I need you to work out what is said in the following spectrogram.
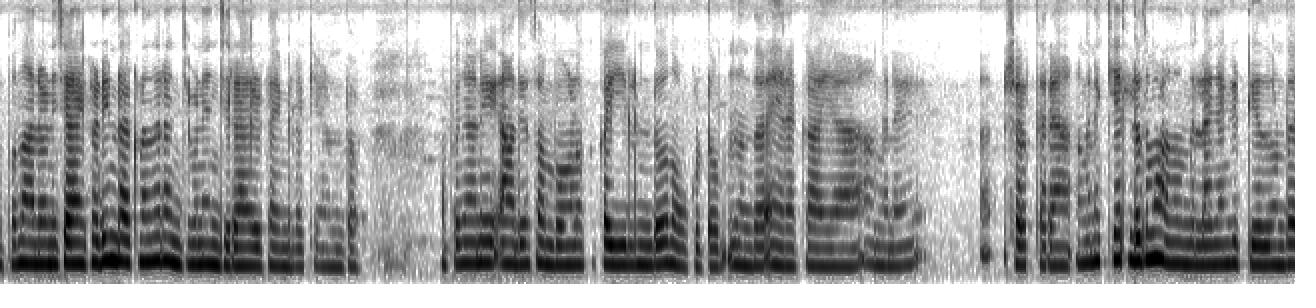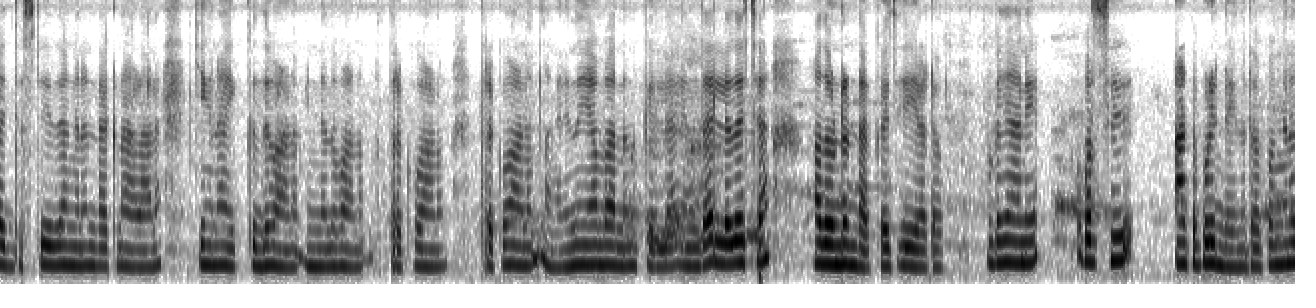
അപ്പോൾ നാല് മണി ചായക്കടി ഉണ്ടാക്കണത് ഒരു അഞ്ച് മണി അഞ്ചര ആ ഒരു ടൈമിലൊക്കെയാണ് കേട്ടോ അപ്പോൾ ഞാൻ ആദ്യം സംഭവങ്ങളൊക്കെ കയ്യിലുണ്ടോ നോക്കട്ടോ. എന്താ ഏലക്കായ അങ്ങനെ ശർക്കര അങ്ങനെയൊക്കെ എല്ലാതും വേണമെന്നൊന്നുമില്ല ഞാൻ കിട്ടിയത് കൊണ്ട് അഡ്ജസ്റ്റ് ചെയ്ത് അങ്ങനെ ഉണ്ടാക്കുന്ന ആളാണ്. എനിക്കിങ്ങനെ അയക്ക് ഇത് വേണം ഇന്നത് വേണം അത്രയ്ക്ക് വേണം ഇത്രയ്ക്ക് വേണം അങ്ങനെയൊന്നും ഞാൻ പറഞ്ഞു നിൽക്കില്ല. എന്താ ഉള്ളത് വെച്ചാൽ അതുകൊണ്ട് ഉണ്ടാക്കുക ചെയ്യുക കേട്ടോ. അപ്പോൾ ഞാൻ കുറച്ച് ആട്ടപ്പൊടി ഉണ്ടായിരുന്നു കേട്ടോ. അപ്പോൾ അങ്ങനെ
